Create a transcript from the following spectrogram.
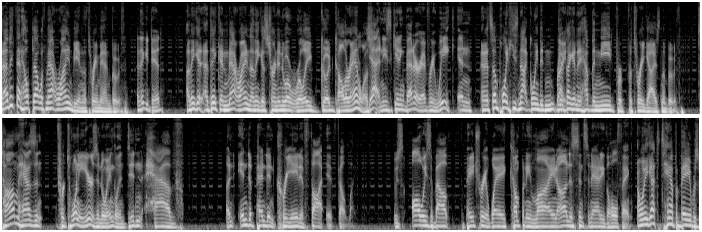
I think that helped out with Matt Ryan being in a three man booth. I think he did. I think it. I think, and Matt Ryan, I think, has turned into a really good color analyst. Yeah, and he's getting better every week. And And at some point, he's not going to. Right. not going to have the need for for three guys in the booth. Tom hasn't, for 20 years in New England, didn't have an independent creative thought, it felt like. It was always about the Patriot Way, company line, on to Cincinnati, the whole thing. And when he got to Tampa Bay, it was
